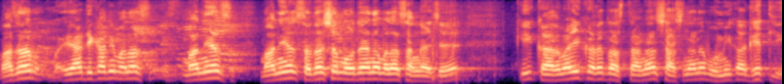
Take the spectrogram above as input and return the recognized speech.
माझं या ठिकाणी मला स- माननीय माननीय सदस्य महोदयांना मला सांगायचं आहे की कारवाई करत असताना शासनानं भूमिका घेतली.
